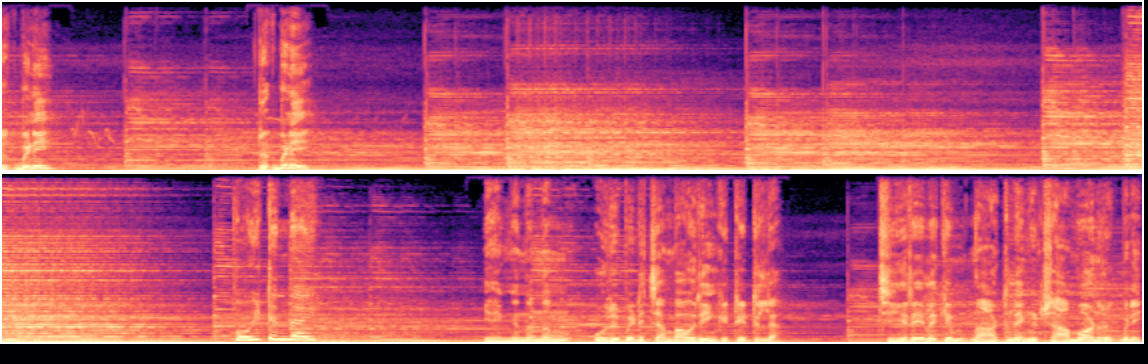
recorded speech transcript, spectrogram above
രുക്മിണി. രുക്മിണി. പോയിട്ടെന്തായി എങ്ങു നിന്നും ഒരു പിടി ചമ്പാവരിയും കിട്ടിയിട്ടില്ല. ചീരയിലേക്കും നാട്ടിലെങ്ങും ക്ഷാമമാണ് രുക്മിണി.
